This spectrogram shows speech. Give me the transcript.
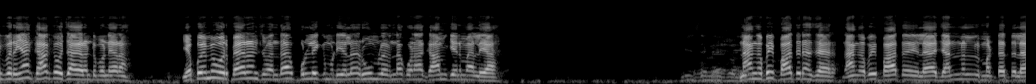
இவரை- ஏன் காக்க வச்சாங்க ரெண்டு மணி நேரம்? எப்போயுமே ஒரு பேரண்ட்ஸ் வந்தால் பிள்ளைக்கு முடியல ரூமில் இருந்தால் கொண்டா காமிக்கணுமா இல்லையா? நாங்கள் போய் பார்த்துட்டேன் சார். நாங்கள் போய் பார்த்ததில்ல ஜன்னல் மட்டத்தில்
